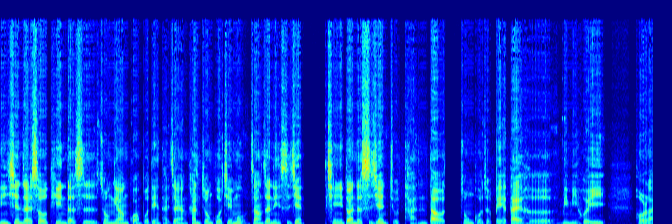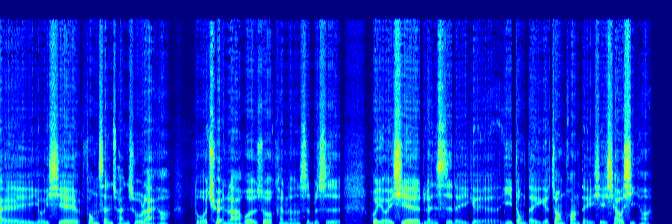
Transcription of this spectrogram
您现在收听的是中央广播电台《这样看中国》节目，张正霖时间。前一段的时间就谈到中国这个北戴河秘密会议，后来有一些风声传出来，哈，夺权啦，或者说可能是不是会有一些人事的一个异动的一个状况的一些消息，哈。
